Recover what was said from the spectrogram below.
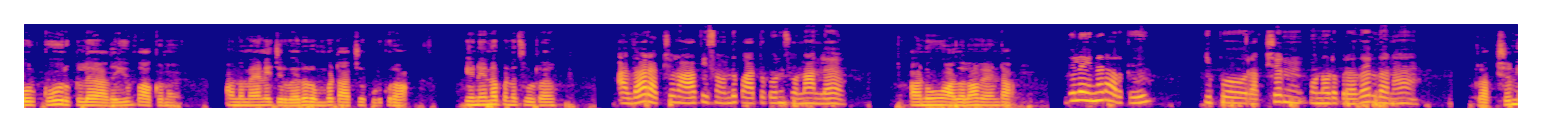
ஒர்க்கும் இருக்குல்ல அதையும் பார்க்கணும். அந்த மேனேஜர் வேற ரொம்ப டார்ச்சர் கொடுக்குறான். என்ன என்ன பண்ண சொல்ற? அதான் ரக்ஷன் ஆஃபீஸை வந்து பார்த்துக்கோன்னு சொன்னான்ல. அனு அதெல்லாம் வேண்டாம். இதில் என்னடா இருக்கு? இப்போ ரக்ஷன் உன்னோட பிரதர் தானே? ரக்ஷன்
